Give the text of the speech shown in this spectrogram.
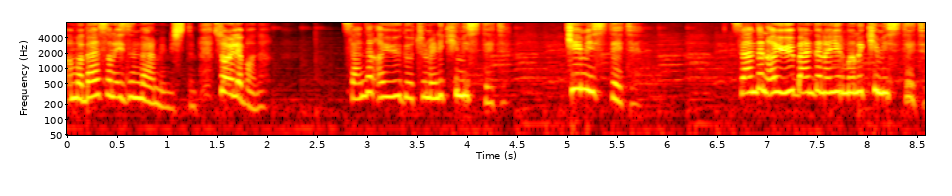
Ama ben sana izin vermemiştim. Söyle bana. Senden Ayı'yı götürmeni kim istedi? Kim istedi? Senden Ayı'yı benden ayırmanı kim istedi?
